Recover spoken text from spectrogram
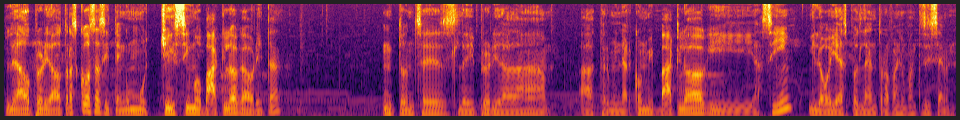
le he dado prioridad a otras cosas y tengo muchísimo backlog ahorita. Entonces le di prioridad a, terminar con mi backlog y así. Y luego ya después le entro a Final Fantasy VII.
